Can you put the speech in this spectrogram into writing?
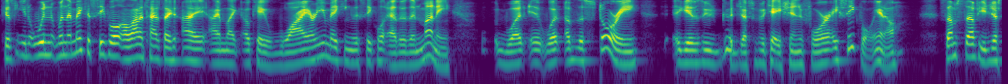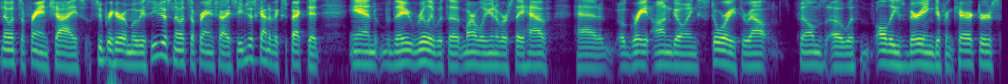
because you know when when they make a sequel, a lot of times I, I I'm like, okay, why are you making the sequel other than money? What it, what of the story it gives you good justification for a sequel? You know, some stuff you just know it's a franchise. Superhero movies, you just know it's a franchise. You just kind of expect it. And they really, with the Marvel universe, they have had a, a great ongoing story throughout films uh, with all these varying different characters.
